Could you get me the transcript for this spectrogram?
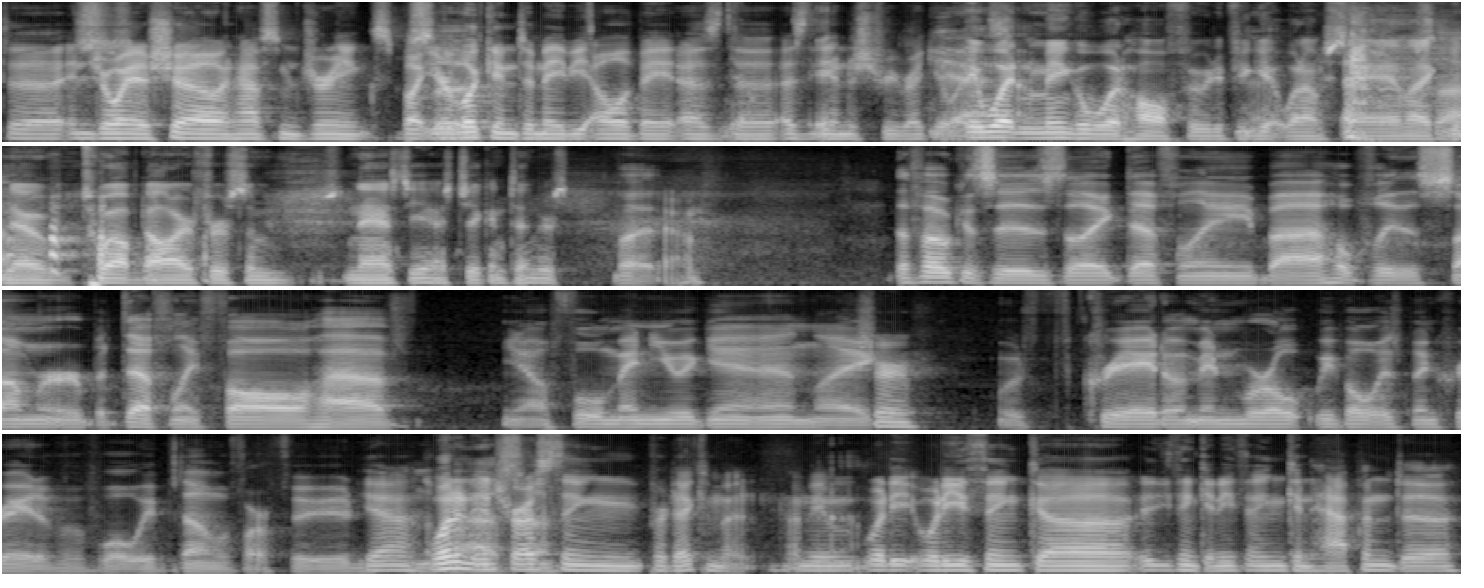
to enjoy a show and have some drinks, but you're looking to maybe elevate as the as the industry regulates. it wasn't Minglewood Hall food, if you get what I'm saying. Like you know, twelve dollars for some nasty ass chicken tenders. But the focus is like definitely by hopefully this summer, but definitely fall have you know full menu again. Like Sure. with creative. I mean, we're we've always been creative of what we've done with our food. Yeah. in the What an past, so- interesting predicament. I mean, what do you what do you think? Uh, do you think anything can happen to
